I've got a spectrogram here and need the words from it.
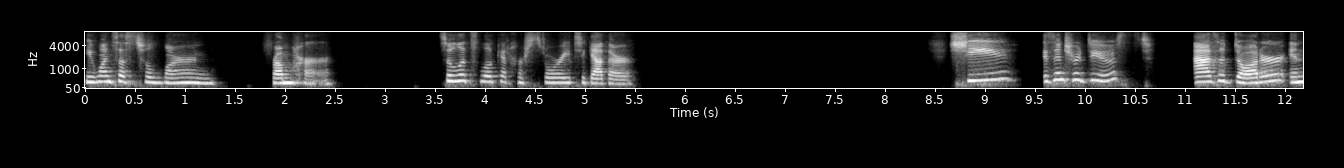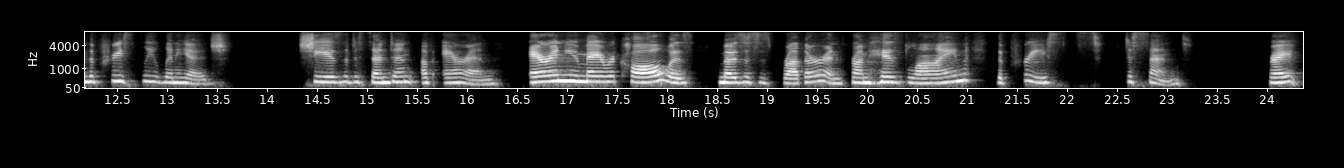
he wants us to learn from her. So let's look at her story together. She is introduced as a daughter in the priestly lineage. She is a descendant of Aaron. Aaron, you may recall, was Moses' brother, and from his line, the priests descend, right?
